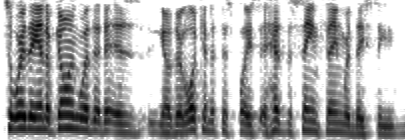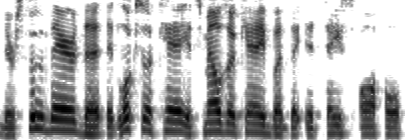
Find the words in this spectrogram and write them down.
So where they end up going with it is, you know, they're looking at this place. It has the same thing where they see there's food there that it looks okay, it smells okay, but they, it tastes awful.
